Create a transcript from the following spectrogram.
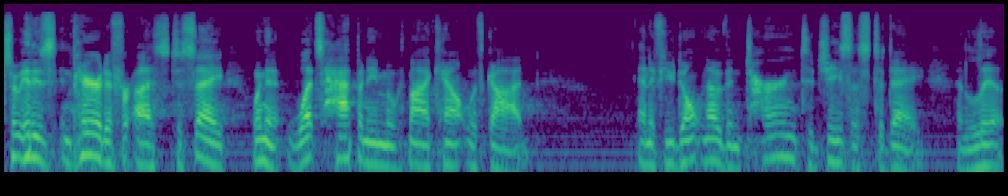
So it is imperative for us to say, wait a minute, what's happening with my account with God? And if you don't know, then turn to Jesus today and live.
